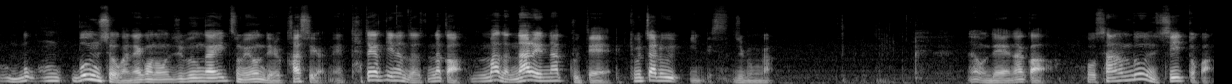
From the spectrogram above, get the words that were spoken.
文章がねこの自分がいつも読んでる歌詞がね縦書きなんだ。なんかまだ慣れなくて気持ち悪いんです自分が。なのでなんかこう三分詞とか、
